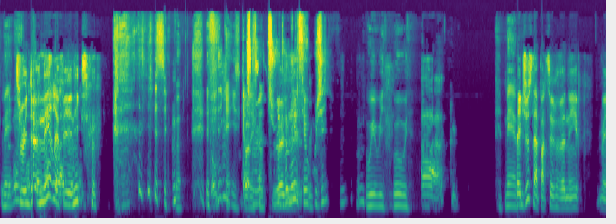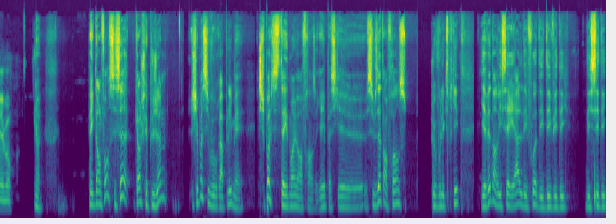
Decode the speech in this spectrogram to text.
mais tu veux devenir le phénix? je sais pas. Le phénix Tu veux, incandescent. tu veux devenir Seokuji? Oui, oui, oui, oui. Ah, cool. Mais. Peut-être juste la partie revenir, mais bon. Fait que dans le fond, c'est ça, quand j'étais plus jeune, je sais pas si vous vous rappelez, mais je sais pas si c'était de même en France, OK? Parce que euh, si vous êtes en France, je vais vous l'expliquer. Il y avait dans les céréales, des fois, des DVD, des CD,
